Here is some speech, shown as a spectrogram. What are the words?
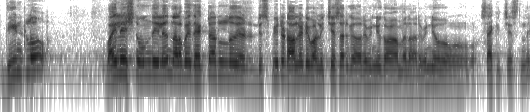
దీంట్లో వైలేషన్ ఉంది లేదు నలభై ఐదు హెక్టార్లు డిస్ప్యూటెడ్ ఆల్రెడీ వాళ్ళు ఇచ్చేసారు రెవెన్యూ మన రెవెన్యూ శాఖ ఇచ్చేస్తుంది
